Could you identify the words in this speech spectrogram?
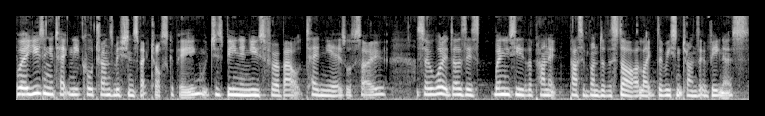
We're using a technique called transmission spectroscopy, which has been in use for about 10 years or so. So, what it does is when you see the planet pass in front of the star, like the recent transit of Venus,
